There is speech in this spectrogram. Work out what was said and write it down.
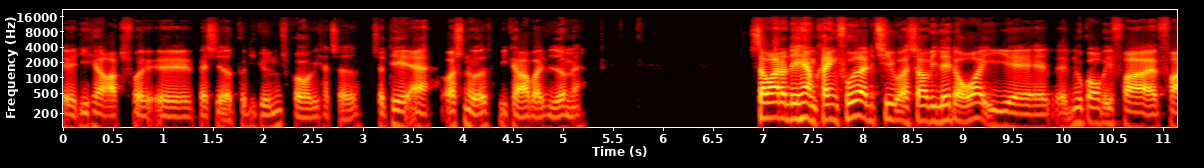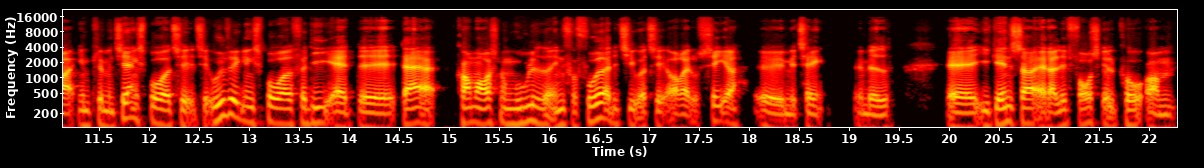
øh, de her rapsfrø øh, baseret på de gødningsprøver, vi har taget. Så det er også noget, vi kan arbejde videre med. Så var der det her omkring foderadditiver, så er vi lidt over i, øh, nu går vi fra, fra implementeringssporet til, til udviklingssporet, fordi at øh, der kommer også nogle muligheder inden for foderadditiver til at reducere øh, metan øh, med. Øh, igen så er der lidt forskel på, om,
